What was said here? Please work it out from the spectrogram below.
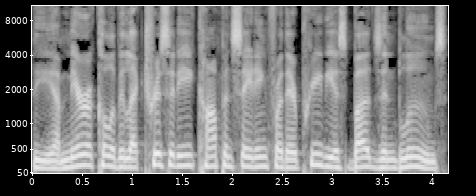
the uh, miracle of electricity compensating for their previous buds and blooms.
